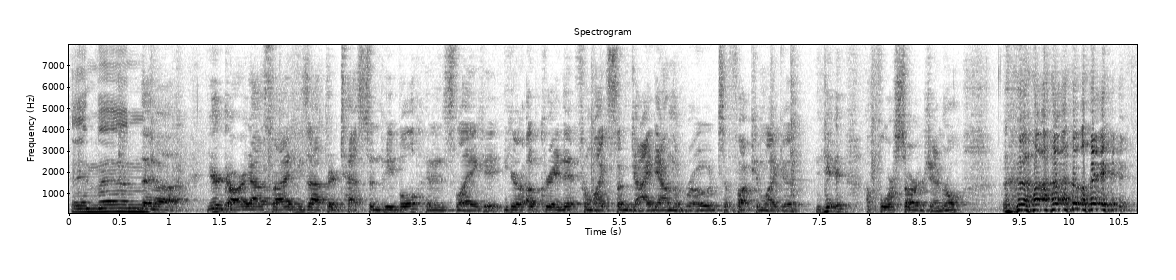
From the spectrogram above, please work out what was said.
And then, Then uh, your guard outside, he's out there testing people, and it's like you're upgrading it from like some guy down the road to fucking like a a four star general. Like-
